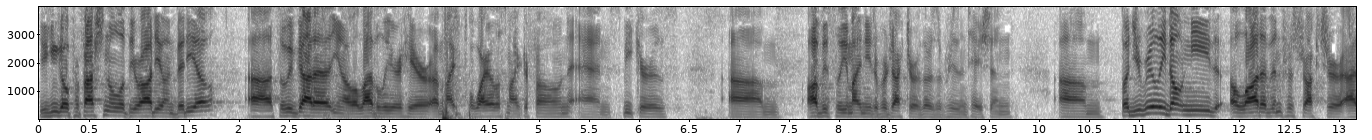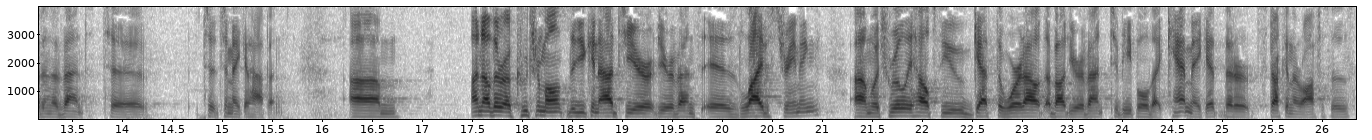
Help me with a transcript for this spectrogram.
you can go professional with your audio and video. Uh, so we've got a, you know, a lavalier here, a, mic- a wireless microphone and speakers. Um, obviously, you might need a projector if there's a presentation. Um, but you really don't need a lot of infrastructure at an event to, to, to make it happen. Um, Another accoutrement that you can add to your, to your events is live streaming, um, which really helps you get the word out about your event to people that can't make it, that are stuck in their offices,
